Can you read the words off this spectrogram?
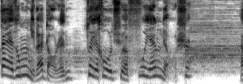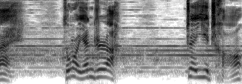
戴宗，你来找人，最后却敷衍了事。哎，总而言之啊，这一场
